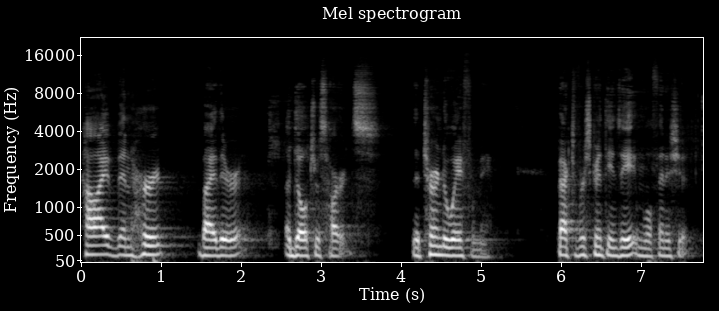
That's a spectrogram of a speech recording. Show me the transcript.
How I've been hurt by their adulterous hearts that turned away from me. Back to 1 Corinthians 8, and we'll finish it.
